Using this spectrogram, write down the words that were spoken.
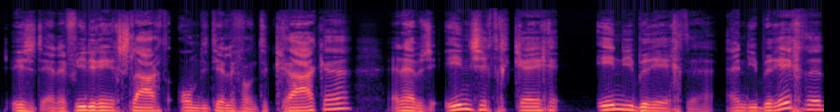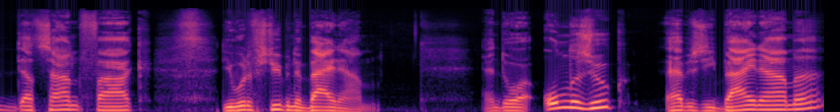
is het NFI erin geslaagd om die telefoon te kraken en hebben ze inzicht gekregen in die berichten. En die berichten, dat staan vaak, die worden verstuurd met een bijnaam. En door onderzoek hebben ze die bijnamen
